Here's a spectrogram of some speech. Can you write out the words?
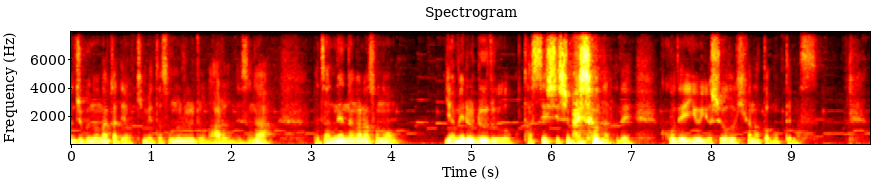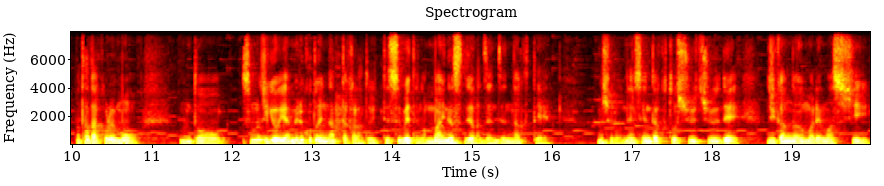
自分の中では決めたそのルールがあるんですが残念ながらそのやめるルールを達成してしまいそうなのでここでいよいよ潮時かなと思ってます。ただこれも、うんと、その事業をやめることになったからといって全てがマイナスでは全然なくてむしろね選択と集中で時間が生まれますし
